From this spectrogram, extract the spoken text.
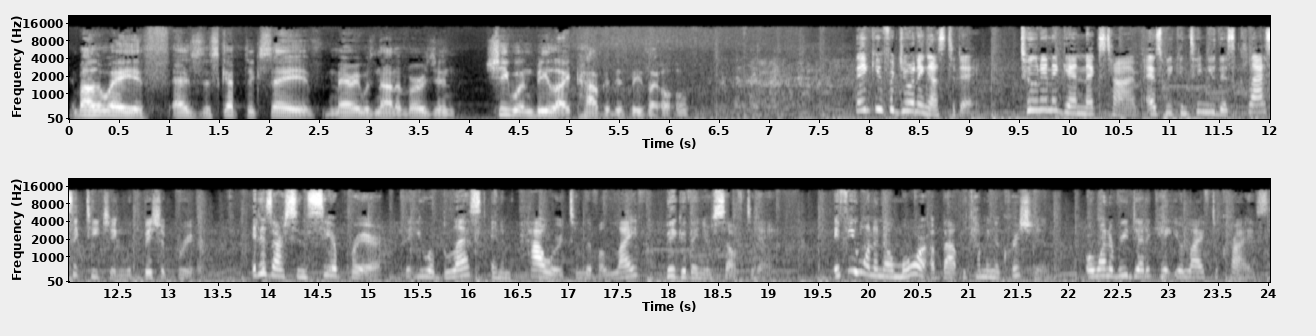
And by the way, if, as the skeptics say, if Mary was not a virgin, she wouldn't be like, how could this be? It's like, uh oh. Thank you for joining us today. Tune in again next time as we continue this classic teaching with Bishop Grier. It is our sincere prayer that you are blessed and empowered to live a life bigger than yourself today. If you want to know more about becoming a Christian or want to rededicate your life to Christ,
